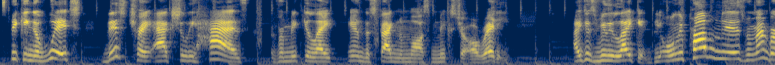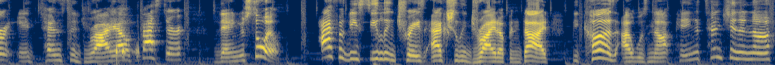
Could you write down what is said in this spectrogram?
Speaking of which, this tray actually has the vermiculite and the sphagnum moss mixture already. I just really like it. The only problem is, remember, it tends to dry out faster than your soil. Half of these seedling trays actually dried up and died because I was not paying attention enough.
